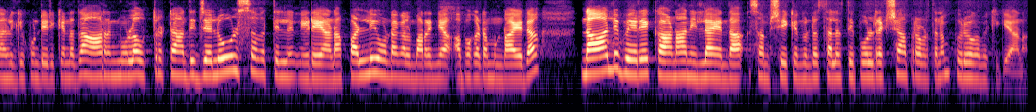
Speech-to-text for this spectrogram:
നൽകിക്കൊണ്ടിരിക്കുന്നത്. ആറന്മുള ഉത്രട്ടാതി ജലോത്സവത്തിനിടെയാണ് പള്ളിയോണ്ടങ്ങൾ മറിഞ്ഞ് അപകടമുണ്ടായത്. നാല് പേരെ കാണാനില്ല എന്ന് സംശയിക്കുന്നുണ്ട്. സ്ഥലത്ത് ഇപ്പോൾ രക്ഷാപ്രവർത്തനം പുരോഗമിക്കുകയാണ്.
